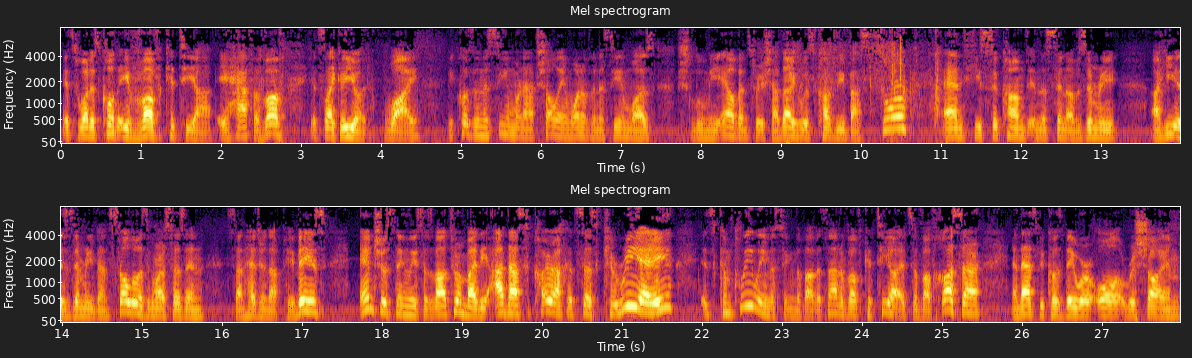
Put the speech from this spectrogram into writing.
It's what is called a Vav Ketia, a half a Vav. It's like a Yud. Why? Because the Nasim were not Shalim, One of the Nasim was Shlumiel ben Tzurishaddai, who was Kazi Basur, and he succumbed in the sin of Zimri. Uh, he is Zimri ben Solu, as the Gemara says in Sanhedrin Daf Pebez. Interestingly, says Valturim by the Adas Koirach, it says Kirie, it's completely missing the Vav. It's not a Vav Ketia, it's a Vav Chasar, and that's because they were all Rishaim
